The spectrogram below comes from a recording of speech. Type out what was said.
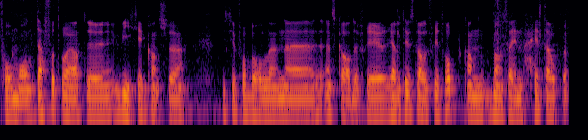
få mål. Derfor tror jeg at eh, Viking kanskje, hvis de får beholde en, eh, en skadefri, relativt skadefri tropp, kan blande seg inn helt der oppe.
